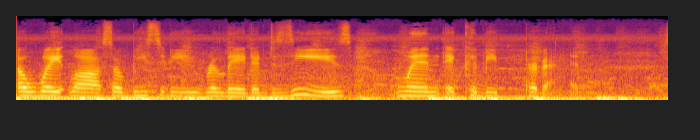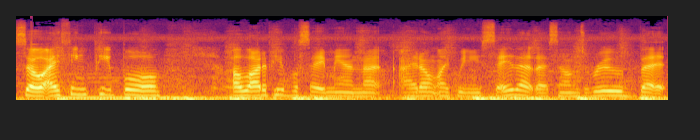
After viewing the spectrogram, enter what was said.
a weight loss, obesity related disease when it could be prevented. So I think people, a lot of people say, man, that I don't like when you say that, that sounds rude, but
